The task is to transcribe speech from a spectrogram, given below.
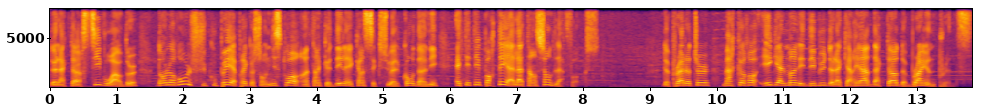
de l'acteur Steve Wilder, dont le rôle fut coupé après que son histoire en tant que délinquant sexuel condamné ait été portée à l'attention de la Fox. The Predator marquera également les débuts de la carrière d'acteur de Brian Prince.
